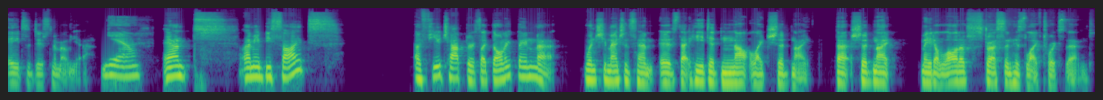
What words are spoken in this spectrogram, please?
AIDS induced pneumonia. Yeah, And I mean, besides a few chapters, like the only thing that when she mentions him is that he did not like Suge Knight, that Suge Knight made a lot of stress in his life towards the end.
